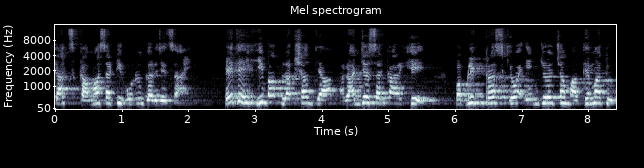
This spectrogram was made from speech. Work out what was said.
त्याच कामासाठी होणं गरजेचं आहे. येथे ही बाब लक्षात घ्या राज्य सरकार हे पब्लिक ट्रस्ट किंवा एनजीओच्या माध्यमातून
